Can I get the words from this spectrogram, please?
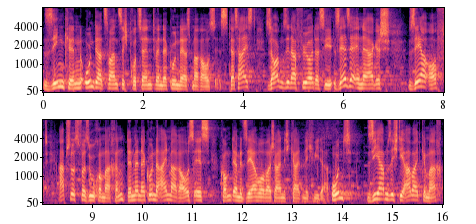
sinken unter 20 Prozent, wenn der Kunde erstmal raus ist. Das heißt, sorgen Sie dafür, dass Sie sehr, sehr energisch sehr oft Abschlussversuche machen, denn wenn der Kunde einmal raus ist, kommt er mit sehr hoher Wahrscheinlichkeit nicht wieder. Und Sie haben sich die Arbeit gemacht,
